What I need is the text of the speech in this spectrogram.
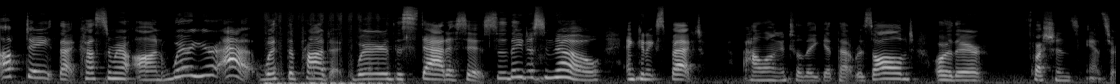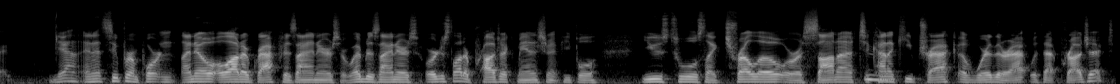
Update that customer on where you're at with the project, where the status is, so they just know and can expect how long until they get that resolved or their questions answered. Yeah, and it's super important. I know a lot of graphic designers or web designers or just a lot of project management people use tools like Trello or Asana to mm-hmm. kind of keep track of where they're at with that project.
